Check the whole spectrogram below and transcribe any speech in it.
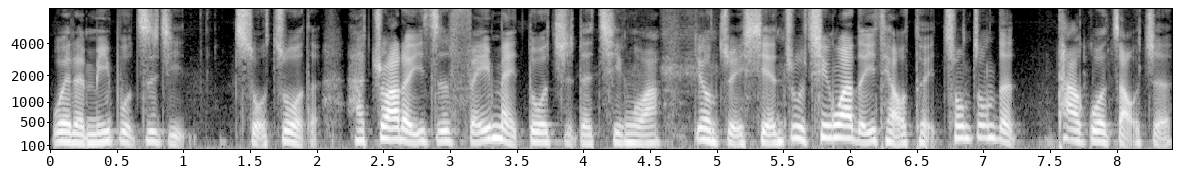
为了弥补自己所做的，他抓了一只肥美多汁的青蛙，用嘴衔住青蛙的一条腿，匆匆的踏过沼泽，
